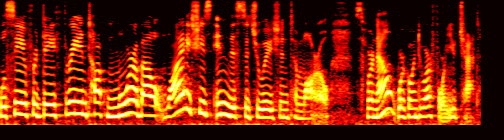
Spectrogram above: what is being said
We'll see you for day three and talk more about why she's in this situation tomorrow. So for now, we're going to our For You chat.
